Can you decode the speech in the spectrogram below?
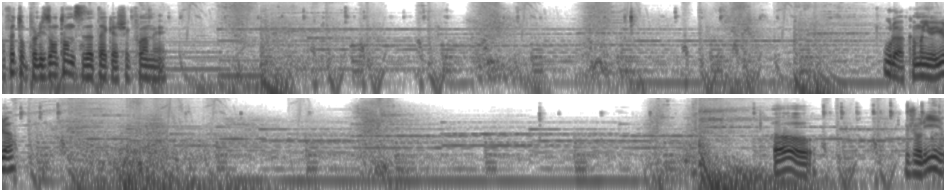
En fait, on peut les entendre ces attaques à chaque fois, mais... Oula, comment il y a eu là? Oh Joli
